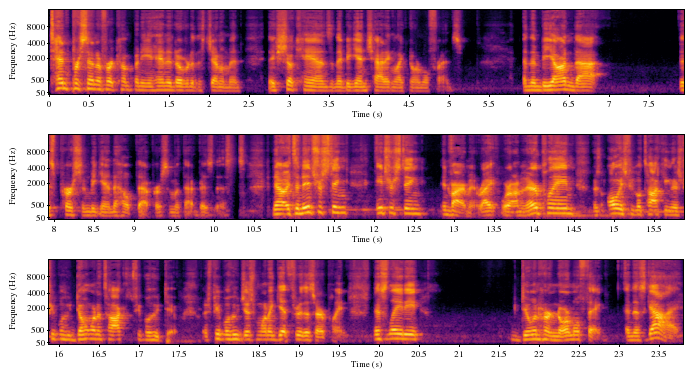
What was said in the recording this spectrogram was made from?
10% of her company and handed over to this gentleman. They shook hands and they began chatting like normal friends. And then beyond that, this person began to help that person with that business. Now it's an interesting, interesting environment, right? We're on an airplane. There's always people talking. There's people who don't want to talk. There's people who do. There's people who just want to get through this airplane. This lady doing her normal thing, and this guy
